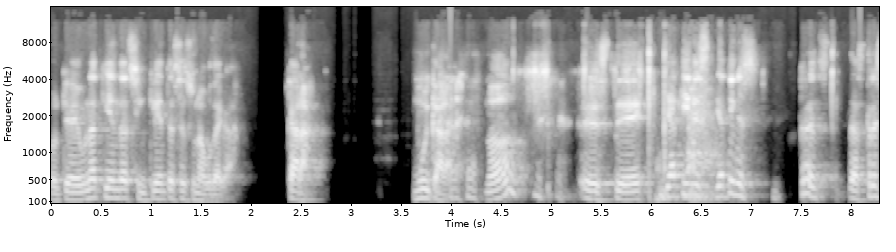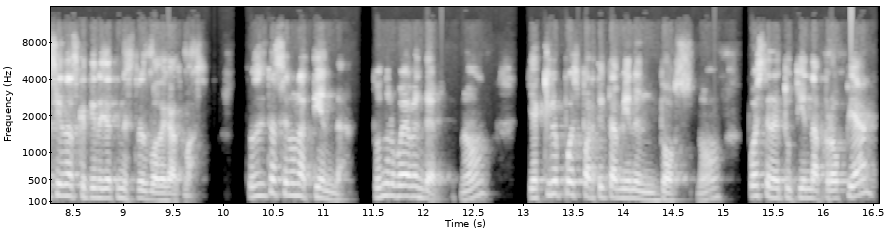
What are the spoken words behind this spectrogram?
Porque una tienda sin clientes es una bodega. Cara, muy cara, ¿no? Este, ya tienes, ya tienes las tres tiendas que tienes, ya tienes tres bodegas más. Entonces necesitas hacer una tienda. ¿Dónde lo voy a vender? ¿No? Y aquí lo puedes partir también en dos, ¿no? Puedes tener tu tienda propia,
